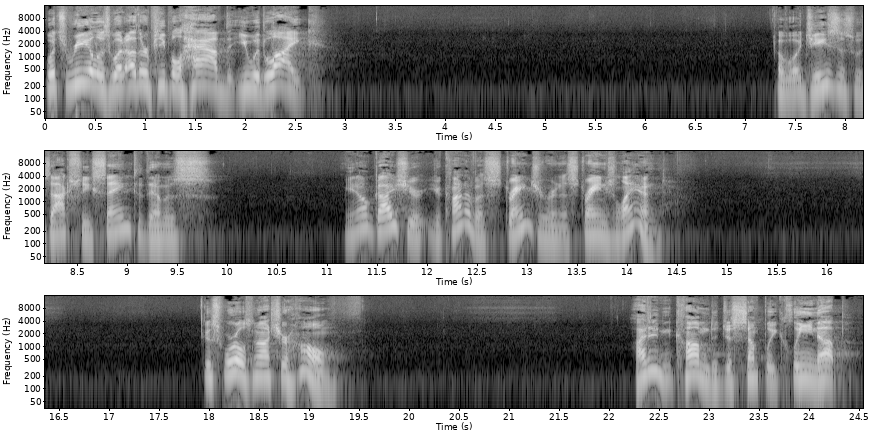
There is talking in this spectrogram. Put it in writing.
What's real is what other people have that you would like. But what Jesus was actually saying to them is, you know, guys, you're, you're kind of a stranger in a strange land. This world's not your home. I didn't come to just simply clean up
